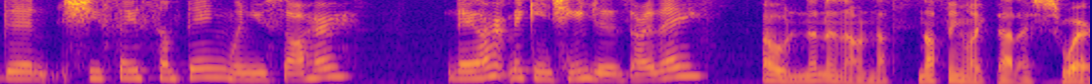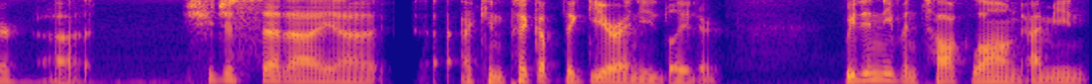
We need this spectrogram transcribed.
Did she say something when you saw her? They aren't making changes, are they? Oh no no no no nothing like that. I swear. Uh, she just said I uh I can pick up the gear I need later. We didn't even talk long. I mean,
